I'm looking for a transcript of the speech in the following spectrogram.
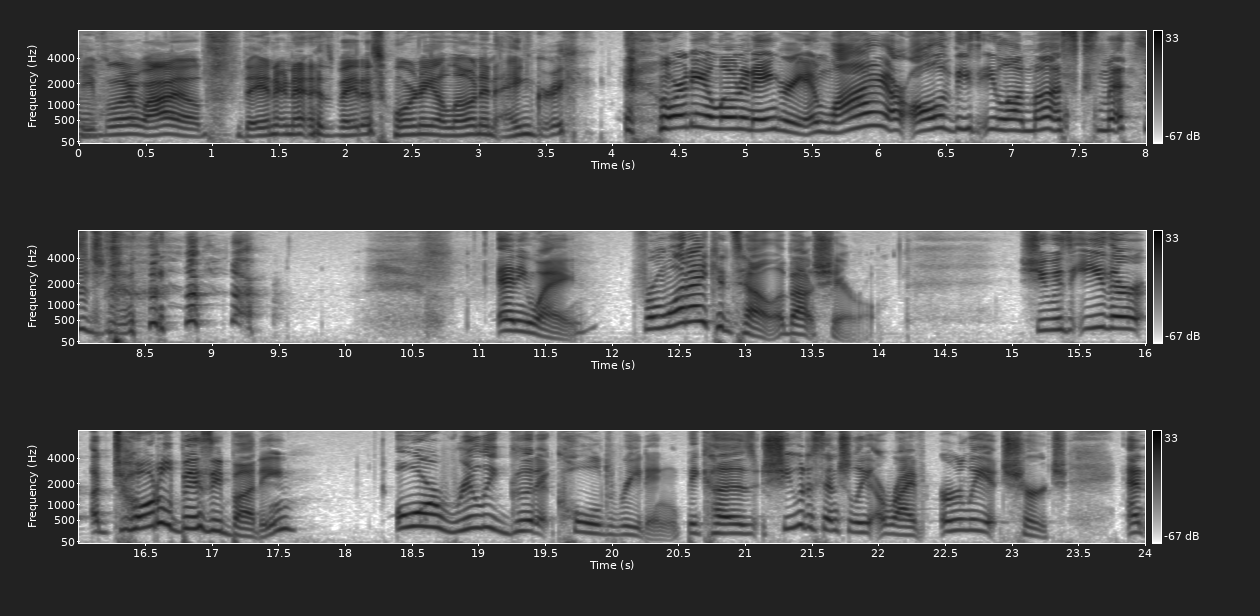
People are wild. The internet has made us horny, alone, and angry. Horny, alone, and angry. And why are all of these Elon Musks messaging me? anyway, from what I can tell about Cheryl, she was either a total busybody or really good at cold reading because she would essentially arrive early at church and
